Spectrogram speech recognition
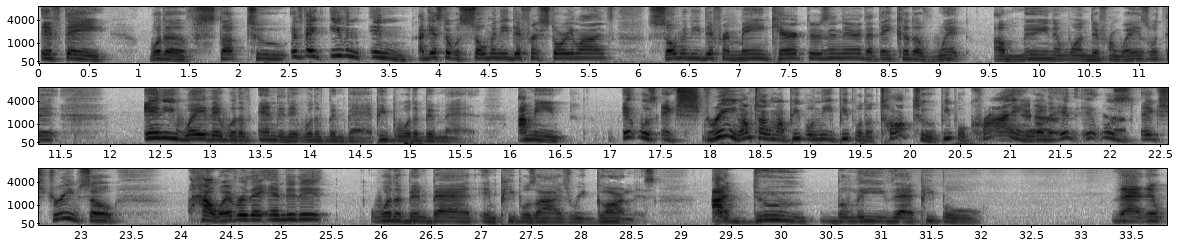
if they would have stuck to if they even in I guess there was so many different storylines, so many different main characters in there that they could have went a million and one different ways with it. any way they would have ended it would have been bad. People would have been mad. I mean, it was extreme. I'm talking about people need people to talk to, people crying on the it, it was extreme. So however they ended it would have been bad in people's eyes regardless. I do believe that people that it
